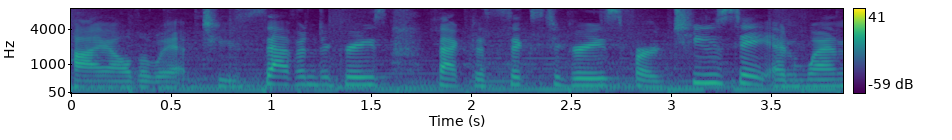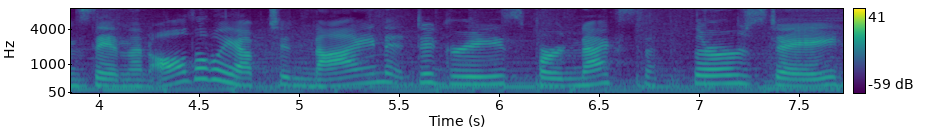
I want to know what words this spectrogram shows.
high all the way up to seven degrees, back to six degrees for Tuesday and Wednesday, and then all the way up to nine degrees for next Thursday.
